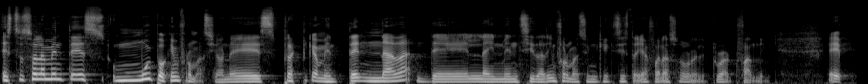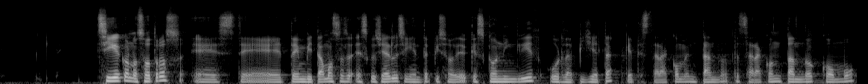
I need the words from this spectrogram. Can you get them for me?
Esto solamente es muy poca información, es prácticamente nada de la inmensidad de información que existe allá afuera sobre el crowdfunding. Eh, sigue con nosotros, este, te invitamos a escuchar el siguiente episodio que es con Ingrid Urdapilleta, que te estará comentando, te estará contando cómo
